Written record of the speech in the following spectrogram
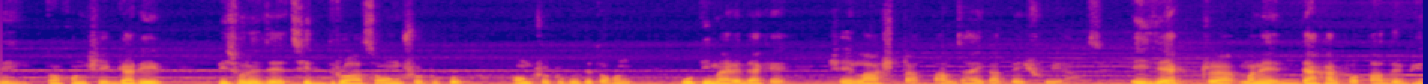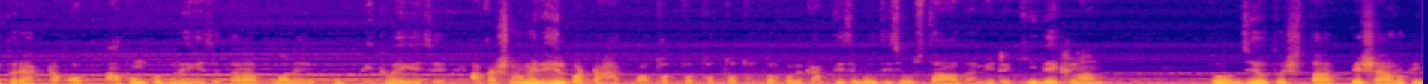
নেই। তখন সেই গাড়ির পিছনে যে ছিদ্র আছে অংশটুকু, অংশটুকুতে তখন উকি মারে দেখে সেই লাশটা তার জায়গাতেই শুয়ে আছে। এই যে একটা মানে দেখার পর তাদের ভিতরে একটা আতঙ্ক ধরে গেছে, তারা মানে খুব ভীত হয়ে গেছে। আকাশ নামের হেল্পারটা হাত পা থর থর থর থর করে কাঁপতেছে, বলতেছে উস্তাদ আমি এটা কি দেখলাম? তো যেহেতু তার পেশা রফিক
